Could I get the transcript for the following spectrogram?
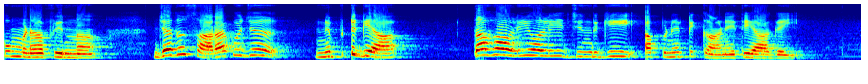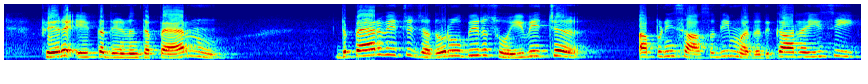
ਘੁੰਮਣਾ ਫਿਰਨਾ, ਜਦੋਂ ਸਾਰਾ ਕੁਝ ਨਿਪਟ ਗਿਆ, ਤਾਂ ਹੌਲੀ-ਹੌਲੀ ਜ਼ਿੰਦਗੀ ਆਪਣੇ ਟਿਕਾਣੇ ਤੇ ਆ ਗਈ। ਫਿਰ ਇੱਕ ਦਿਨ ਦੁਪਹਿਰ ਨੂੰ, ਦੁਪਹਿਰ ਵਿੱਚ ਜਦੋਂ ਰੂਬੀ ਰਸੋਈ ਵਿੱਚ ਆਪਣੀ ਸੱਸ ਦੀ ਮਦਦ ਕਰ ਰਹੀ ਸੀ,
